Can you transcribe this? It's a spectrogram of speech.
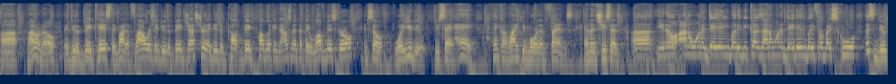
Uh, I don't know. They do the big kiss, they buy the flowers, they do the big gesture, they do the pu- big public announcement that they love this girl. And so, what do you do? You say, Hey, I think I like you more than friends. And then she says, Uh, you know, I don't wanna date anybody because I don't wanna date anybody from my school. Listen, dude,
